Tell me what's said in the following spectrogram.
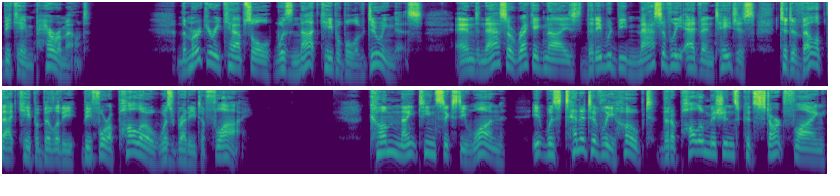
became paramount. The Mercury capsule was not capable of doing this, and NASA recognized that it would be massively advantageous to develop that capability before Apollo was ready to fly. Come 1961, it was tentatively hoped that Apollo missions could start flying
